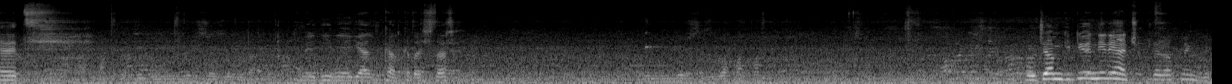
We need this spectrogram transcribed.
Evet. Medine'ye geldik arkadaşlar. Hocam gidiyor nereye? Ha, Çöpler atmaya gidiyor.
